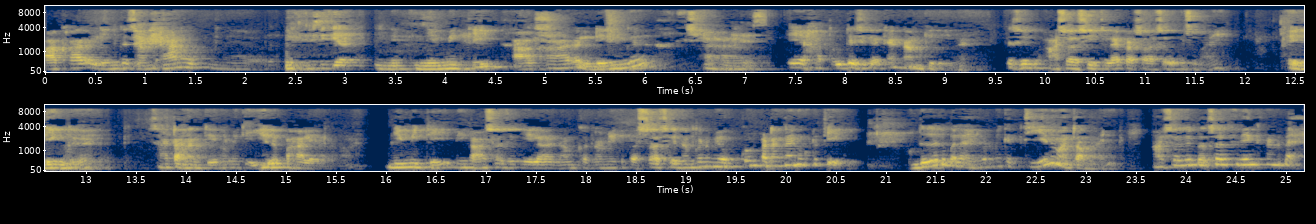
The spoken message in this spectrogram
ආකාර ලිංග සංඛාන නිමිති ආකාර ලිංග ඒ හත උදේශිකයන් නම් කිරීම. එසේ ආශාසීතල ප්‍රසවාස උසුමයි. ඒ ලිංග සටහන් තියෙන මේක ඉහළ පහළ යනවා. නිමිති මේක ආශාස කියලා නම් කරන මේක ප්‍රසවාස කියලා නම් කරන මේ ඔක්කොම පටන් ගන්නකොට තියෙනවා. හොඳට බලනකොට මේක තියෙනවා තමයි. ආශාස ප්‍රසවාස වෙන් කරන්න බෑ.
